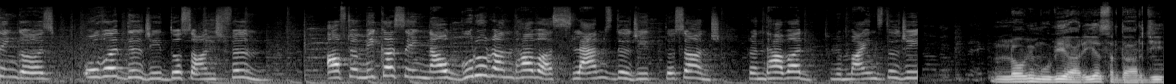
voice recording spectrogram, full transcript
singers over Diljit Dosanjh film. After Mika Singh, now Guru Randhawa slams Diljit Dosanjh. Randhawa reminds Diljit. ਲੋ ਵੀ ਮੂਵੀ ਆ ਰਹੀ ਹੈ ਸਰਦਾਰ ਜੀ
